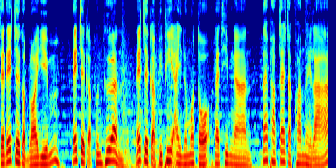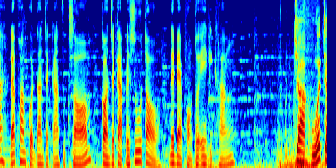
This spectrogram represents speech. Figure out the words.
จะได้เจอกับรอยยิ้ม ได้เจอกับเพื่อนๆ ได้เจอกับพี่ๆไอโนโมโตะและทีมงาน ได้พักใจจากความเหนื่อยล้า และความกดดันจากการฝึกซ้อม ก่อนจะกลับไปสู้ต่อในแบบของตัวเองอีกครั้ง จากหัวใจ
